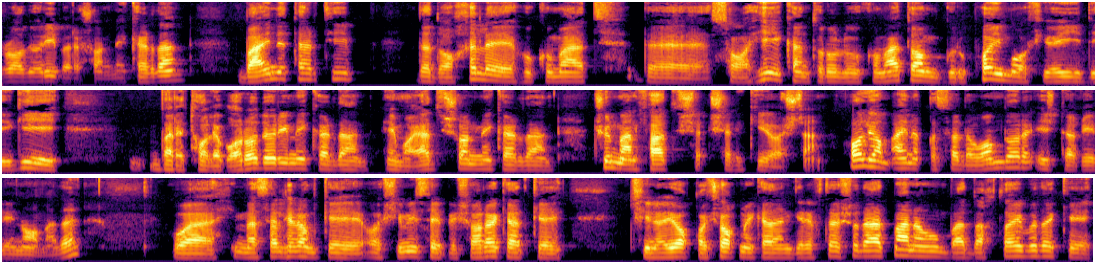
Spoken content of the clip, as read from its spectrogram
راداری برشان می‌کردن. به این ترتیب در داخل حکومت در ساحه کنترل حکومت هم گروپ های مافیایی دیگی برای طالبا را داری می‌کردن حمایتشان می‌کردن چون منفعت شریکی داشتن. حالی هم این قصه دوام داره هیچ تغییری نامده. و مسئله هم که آشیمی سه اشاره کرد که چینایی ها قاچاق می‌کردن گرفته شده حتما همون بدبختایی بوده که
